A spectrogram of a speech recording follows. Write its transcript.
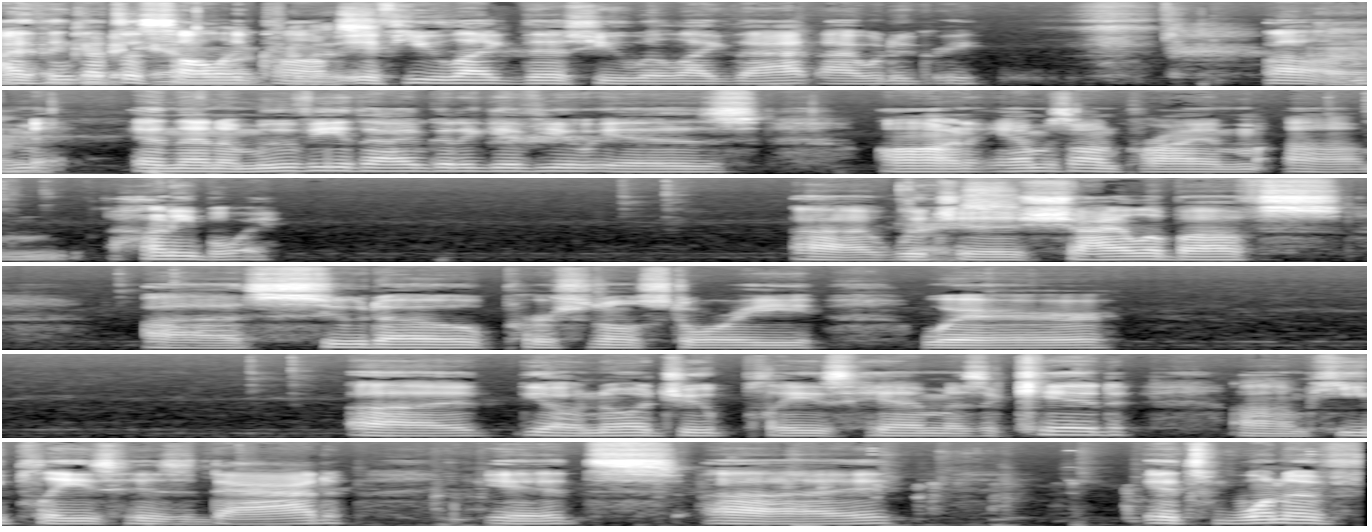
I think that's a solid comp. If you like this, you will like that. I would agree. Um, Um, and then a movie that I'm going to give you is on Amazon Prime, um, Honey Boy, uh, which Nice. is Shia LaBeouf's uh, pseudo personal story where uh, you know Noah Jupe plays him as a kid. Um, he plays his dad. It's uh, it's one of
